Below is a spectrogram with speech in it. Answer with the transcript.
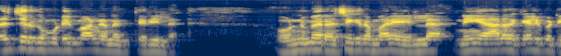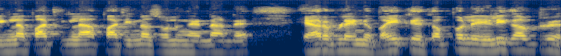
ரசிச்சிருக்க முடியுமான்னு எனக்கு தெரியல. ஒன்றுமே ரசிக்கிற மாதிரி இல்லை. நீங்கள் யாராவது கேள்விப்பட்டீங்களா? பார்த்தீங்களா? பார்த்தீங்கன்னா சொல்லுங்கள் என்னான்னு. ஏரோப்ளைனு பைக்கு கப்பல் ஹெலிகாப்டரு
